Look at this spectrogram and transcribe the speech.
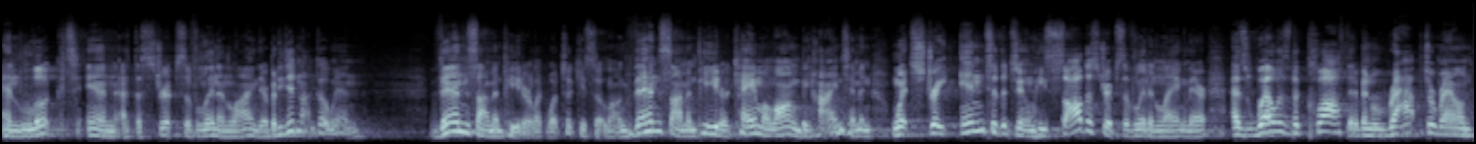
and looked in at the strips of linen lying there, but he did not go in. Then Simon Peter, like, what took you so long? Then Simon Peter came along behind him and went straight into the tomb. He saw the strips of linen laying there, as well as the cloth that had been wrapped around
